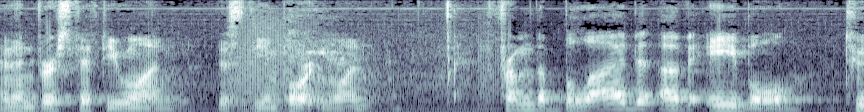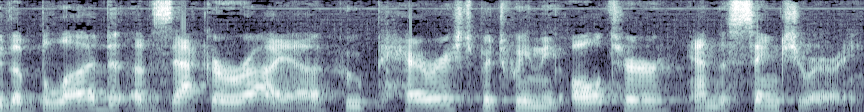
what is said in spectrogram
And then verse 51, this is the important one. From the blood of Abel to the blood of Zechariah, who perished between the altar and the sanctuary.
